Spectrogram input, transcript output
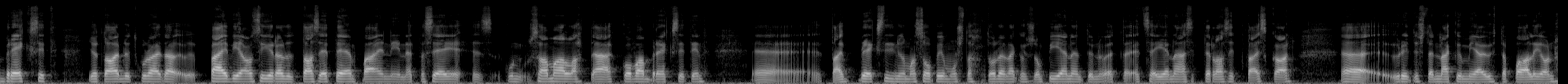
Brexit, jota nyt kun näitä päiviä on siirretty taas eteenpäin, niin että se ei, kun samalla tämä kovan Brexitin eh, tai Brexitin ilman sopimusta todennäköisyys on pienentynyt, että, että se ei enää sitten rasittaiskaan eh, yritysten näkymiä yhtä paljon,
